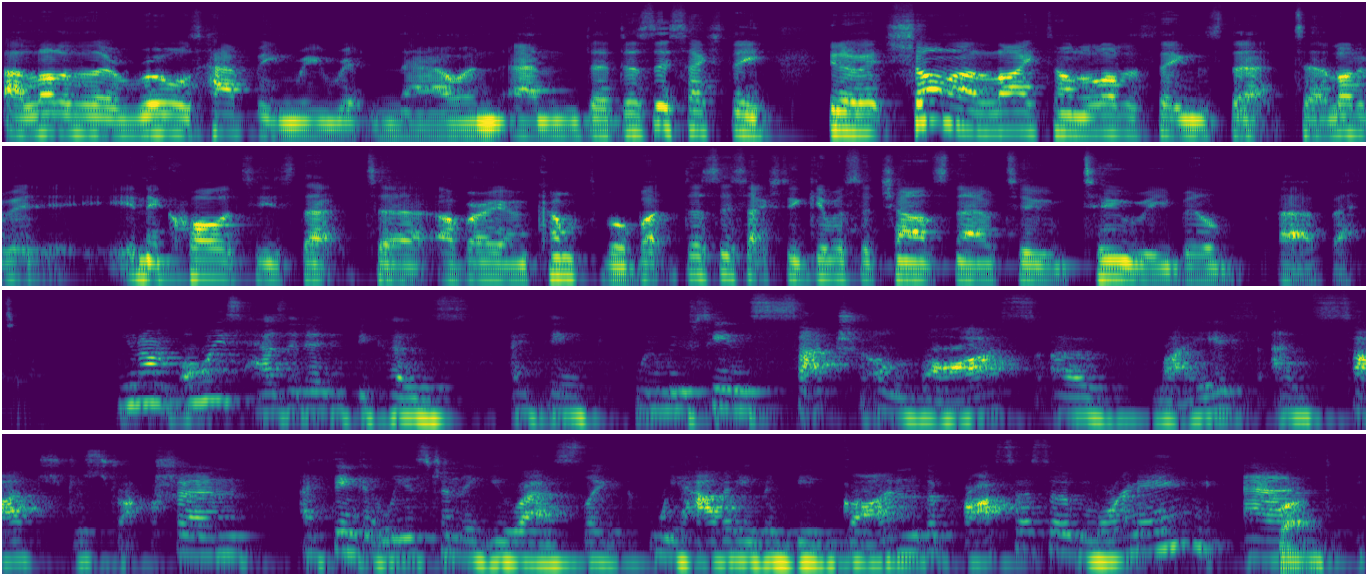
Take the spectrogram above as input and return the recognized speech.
a lot of the rules have been rewritten now, and and uh, does this actually, you know, it shone a light on a lot of things that a lot of inequalities that uh, are very uncomfortable. But does this actually give us a chance now to to rebuild uh, better? You know, I'm always hesitant because I think when we've seen such a loss of life and such destruction, I think at least in the US, like we haven't even begun the process of mourning. And right. you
